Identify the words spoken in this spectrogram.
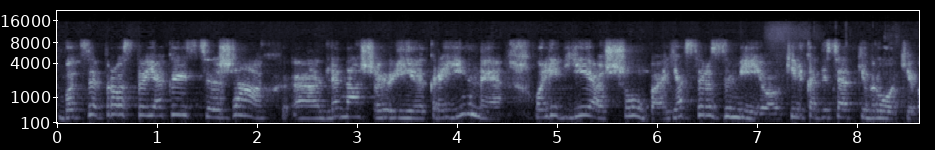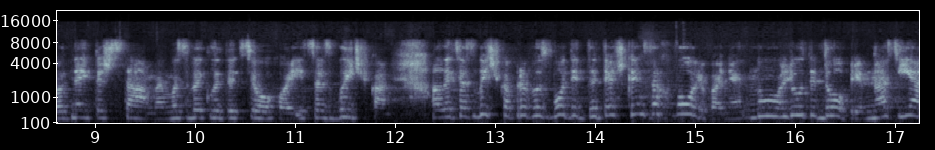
Бо це просто якийсь жах е, для нашої країни. Олів'є, шуба, я все розумію. Кілька десятків років одне й те ж саме. Ми звикли до цього, і це звичка. Але ця звичка призводить до тяжких захворювань. Ну, люди добрі. В нас є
